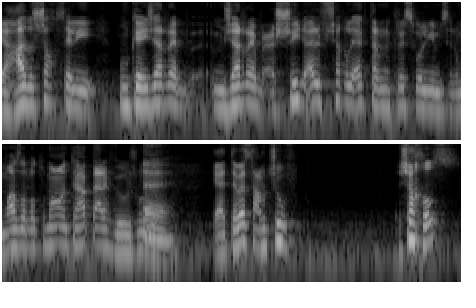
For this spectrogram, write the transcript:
يعني هذا الشخص اللي ممكن يجرب مجرب عشرين ألف شغلة أكثر من كريس ويليامسون وما زبطوا معه أنت ما بتعرف بوجوده. إيه. يعني أنت بس عم تشوف شخص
